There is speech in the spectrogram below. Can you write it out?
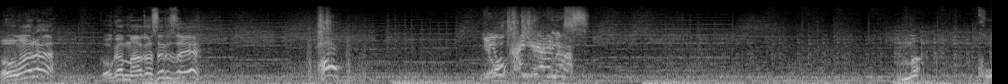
お前らこが任せるぜ。はっ了解であります。まこう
